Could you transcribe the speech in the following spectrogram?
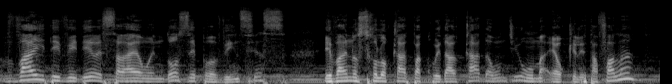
vai dividir Israel em 12 províncias e vai nos colocar para cuidar cada um de uma. É o que ele está falando.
